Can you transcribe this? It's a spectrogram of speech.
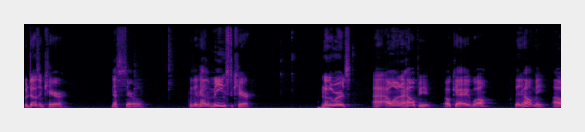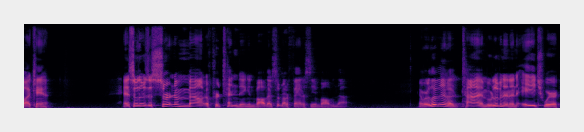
but doesn't care necessarily because he doesn't have the means to care. In other words, I, I want to help you. Okay, well, then help me. Oh, I can't. And so there's a certain amount of pretending involved in that, a certain amount of fantasy involved in that. And we're living in a time, we're living in an age where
